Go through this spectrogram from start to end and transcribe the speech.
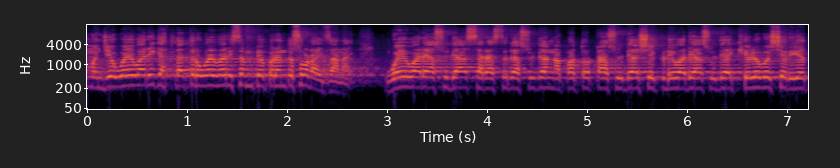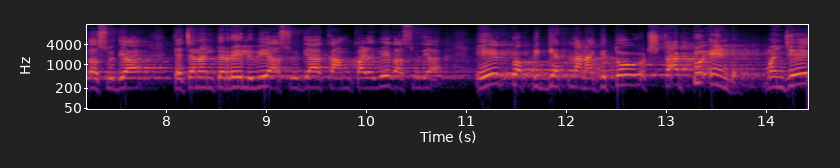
म्हणजे वयवारी घेतला तर वयवारी संपेपर्यंत सोडायचा नाही. वयवारी असू द्या सरासरी असू द्या नफातोटा असू द्या शेकडेवारी असू द्या खेळ व शर्यत असू द्या त्याच्यानंतर रेल्वे असू द्या कामकाळ वेग असू द्या. एक टॉपिक घेतला ना की तो स्टार्ट टू एंड म्हणजे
